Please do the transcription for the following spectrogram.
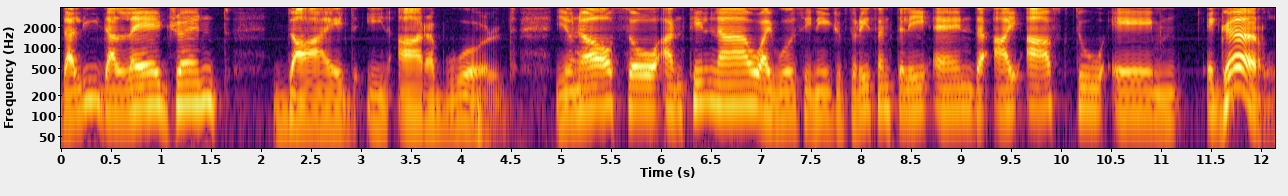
Dalida legend died in Arab world. You know, so until now I was in Egypt recently and I asked to a, a girl,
